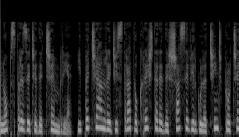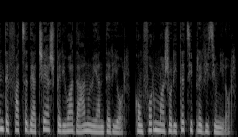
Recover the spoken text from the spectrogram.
În 18 decembrie, IPC a înregistrat o creștere de 6,5% față de aceeași perioadă anului anterior, conform majorității previziunilor.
